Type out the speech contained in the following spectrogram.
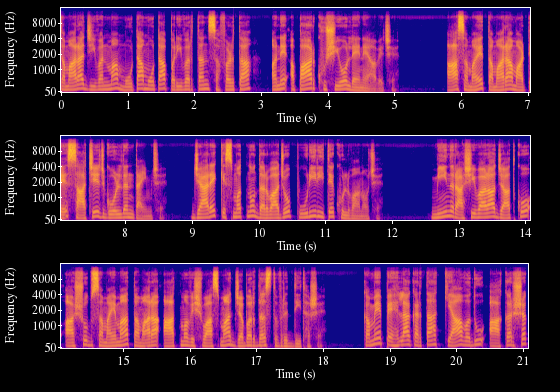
તમારા જીવનમાં મોટા મોટા પરિવર્તન, સફળતા અને અપાર ખુશીઓ લઈને આવે છે. આ સમય તમારા માટે સાચે જ ગોલ્ડન ટાઈમ છે. જ્યારે કિસ્મતનો દરવાજો પૂરી રીતે ખુલવાનો છે. મીન રાશિવાળા જાતકો આ શુભ સમયમાં તમારા આત્મવિશ્વાસમાં જબરદસ્ત વૃદ્ધિ થશે. તમે પહેલાં કરતાં ક્યાં વધુ આકર્ષક,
